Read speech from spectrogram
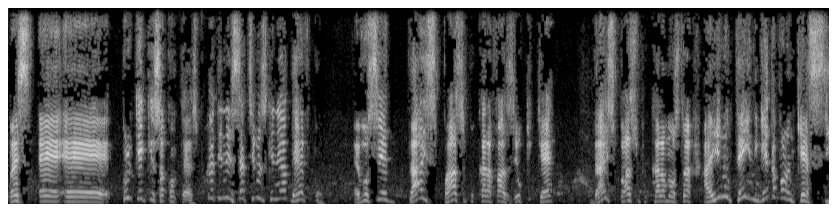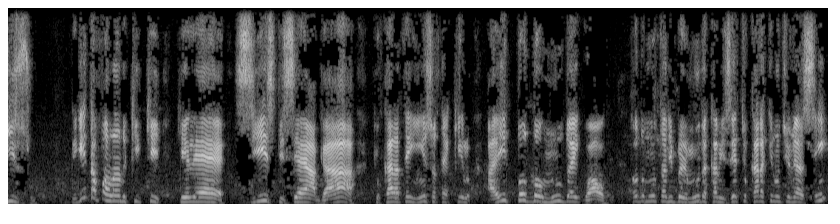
Mas é, é, por que, que isso acontece? Por causa de iniciativas que nem a Defcon. É você dar espaço para o cara fazer o que quer dá espaço para o cara mostrar. Aí não tem, ninguém está falando que é CISO, ninguém está falando que, que, que ele é CISP, CH, que o cara tem isso, tem aquilo. Aí todo mundo é igual. Todo mundo tá de bermuda, camiseta, e o cara que não tiver assim.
